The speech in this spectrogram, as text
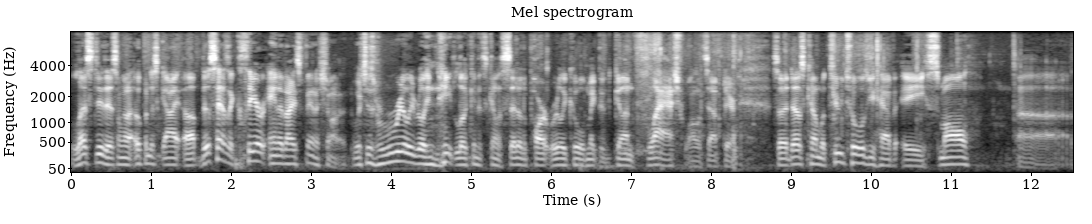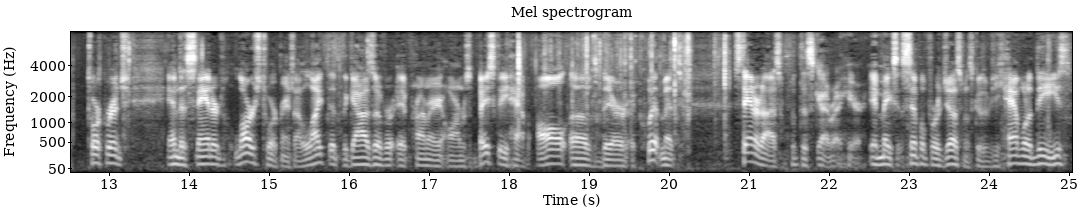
let's do this. I'm going to open this guy up. This has a clear anodized finish on it, which is really, really neat looking. It's going to set it apart really cool, make the gun flash while it's out there. So it does come with two tools. You have a small uh, torque wrench and the standard large torque wrench. I like that the guys over at Primary Arms basically have all of their equipment standardized with this guy right here. It makes it simple for adjustments because if you have one of these,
